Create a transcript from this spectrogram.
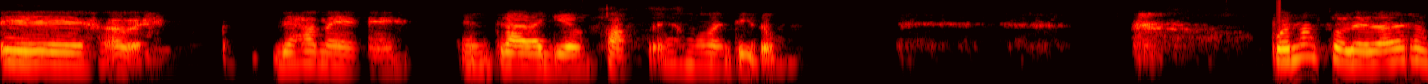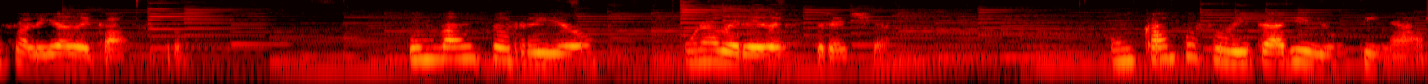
eh, a ver, déjame entrar aquí en fase, un momentito. Poema Soledad de Rosalía de Castro. Un manso río, una vereda estrecha, un campo solitario y un pinar,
